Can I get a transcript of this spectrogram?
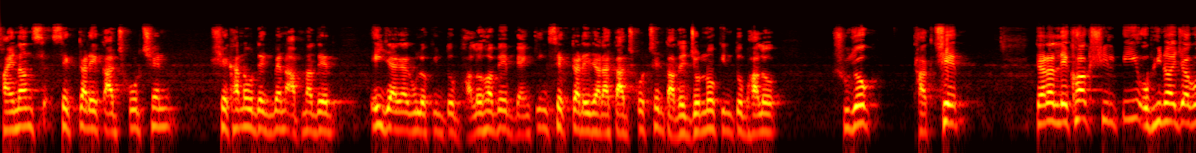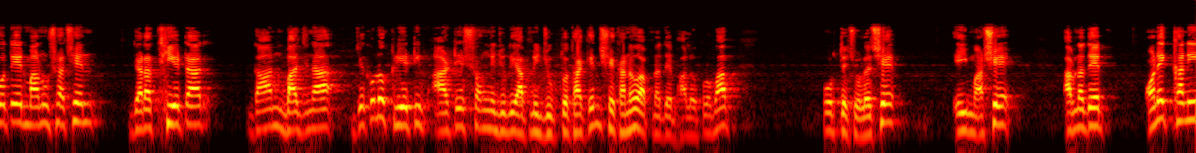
ফাইন্যান্স সেক্টরে কাজ করছেন, সেখানেও দেখবেন আপনাদের এই জায়গাগুলো কিন্তু ভালো হবে। ব্যাংকিং সেক্টরে যারা কাজ করছেন, তাদের জন্য কিন্তু ভালো সুযোগ থাকছে। যারা লেখক, শিল্পী, অভিনয় জগতের মানুষ আছেন, যারা থিয়েটার গান, বাজনা যে কোনো ক্রিয়েটিভ আর্টের সঙ্গে যদি আপনি যুক্ত থাকেন, সেখানেও আপনাদের ভালো প্রভাব পড়তে চলেছে। এই মাসে আপনাদের অনেকখানি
